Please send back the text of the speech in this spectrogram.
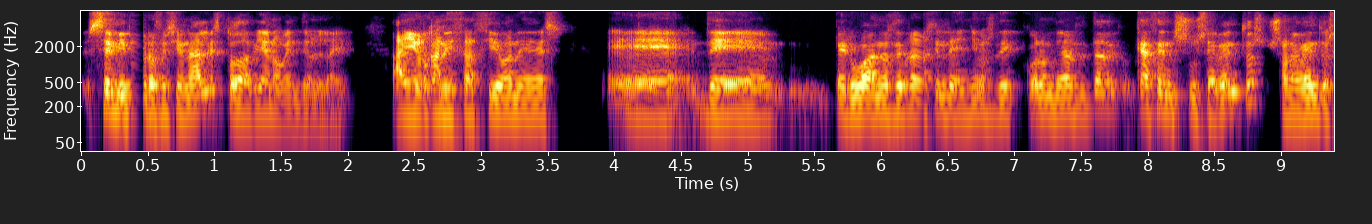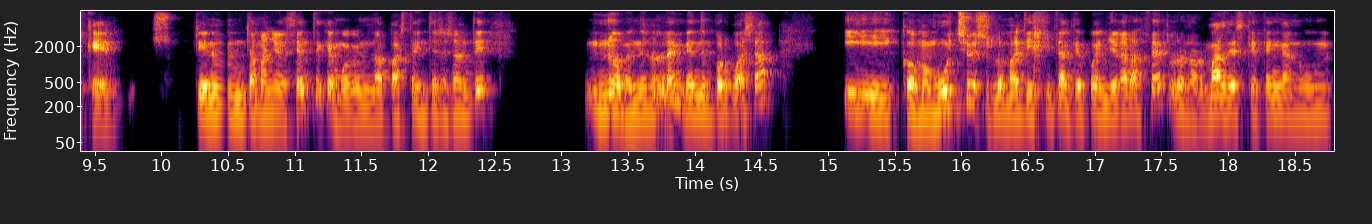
semiprofesionales todavía no vende online. Hay organizaciones eh, de peruanos, de brasileños, de colombianos, de tal, que hacen sus eventos. Son eventos que tienen un tamaño decente, que mueven una pasta interesante, no venden online, venden por WhatsApp. Y como mucho, eso es lo más digital que pueden llegar a hacer, lo normal es que tengan un,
